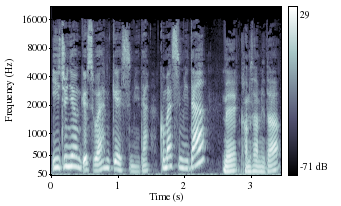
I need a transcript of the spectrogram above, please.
이준영 교수와 함께했습니다. 고맙습니다. 네, 감사합니다.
